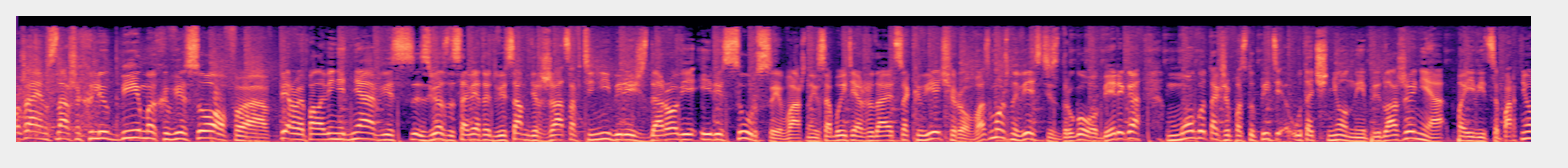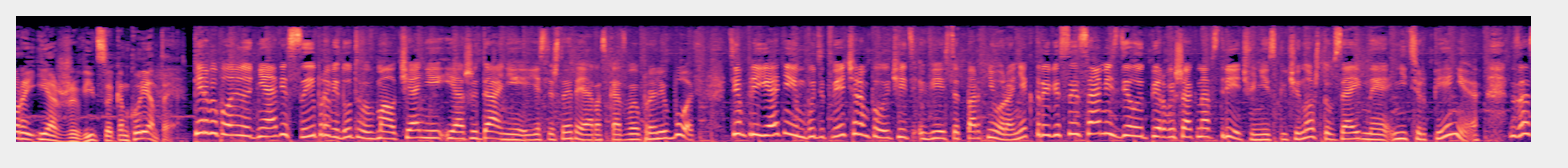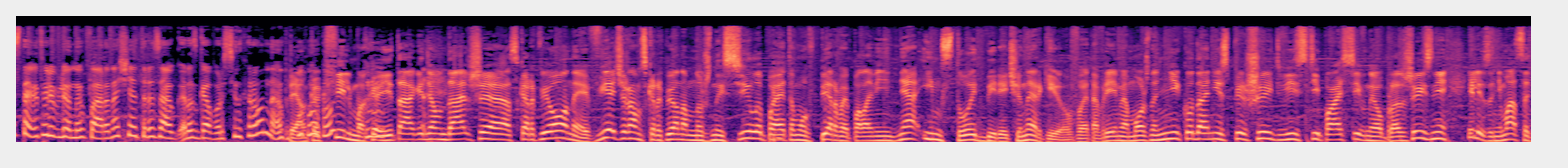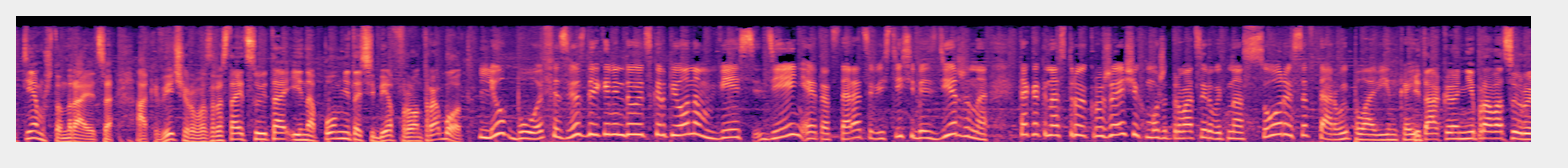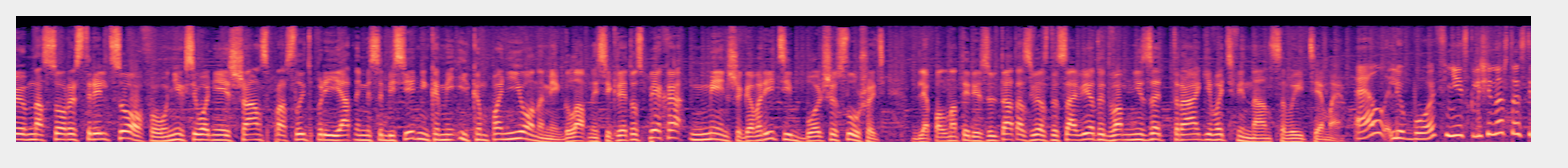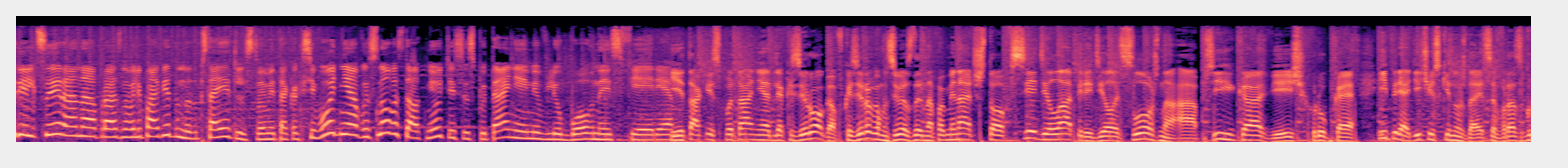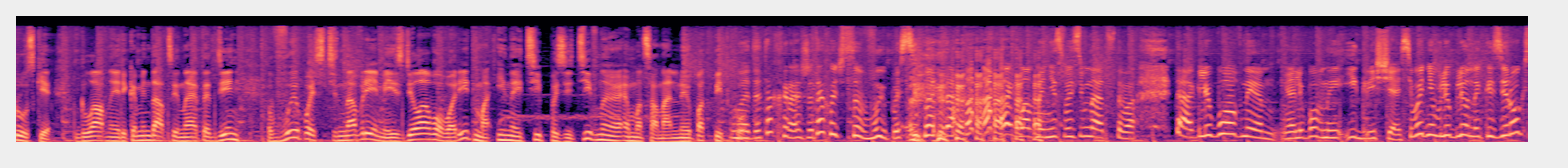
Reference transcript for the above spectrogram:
продолжаем с наших любимых весов. А, В первой половине дня вес- звезды советуют весам держаться в тени, беречь здоровье и ресурсы. Важные события ожидаются к вечеру. Возможно, вести с другого берега могут также поступить уточненные предложения, появиться партнеры и оживиться конкуренты. Первую половину дня весы проведут в молчании и ожидании. Если что, это я рассказываю про любовь. Тем приятнее им будет вечером получить весть от партнера. Некоторые весы сами сделают первый шаг навстречу. Не исключено, что взаимное нетерпение заставит влюбленную пару начать разговор синхронно. Прям как в фильмах. Итак, идем дальше. Скорпионы. Вечером скорпионам нужны силы, поэтому в первой половине дня им стоит беречь энергию. В это время можно никуда не спешить, вести пассивный образ жизни или заниматься тем, что нравится. А к вечеру возрастает суета и напомнит о себе фронт работ. Любовь. Звезды рекомендуют скорпионам весь день этот стараться вести себя сдержанно, так как настрой окружающих может провоцировать на ссоры со второй половинкой. Итак, не провоцируем на ссоры стрельцов. У них сегодня есть шанс прослыть приятными собеседниками и компаньонами. Главный секрет успеха – меньше говорить и больше слушать. Для полноты результата звезды советуют вам не затрагивать финансовые темы. Л. Любовь. Не исключено, что стрельцы рано праздновали победу над обстоятельствами, так как сегодня вы снова столкнетесь с испытаниями в любовной сфере. Итак, испытания для козерогов. Козерогам звезды напоминают, что все дела переделать сложно, а психика – вещь хрупкая и периодически нуждается в разгрузке. Главные рекомендации на этот день – выпасть на время из делового ритма и найти позитивную эмоциональную подпитку. Ой, это так хорошо, так хочется выпасть. Главное, не с 18-го. Так, любовные, любовные игрища. Сегодня влюбленный козерог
